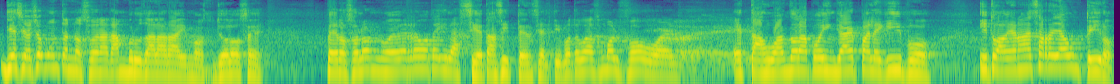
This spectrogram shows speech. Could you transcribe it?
18 puntos no suena tan brutal ahora mismo, yo lo sé. Pero son los 9 rebotes y las 7 asistencias. El tipo te juega small forward, está jugando la point guard para el equipo y todavía no ha desarrollado un tiro.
